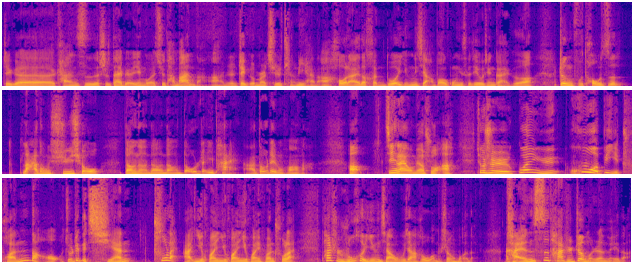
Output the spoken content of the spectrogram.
这个凯恩斯是代表英国去谈判的啊，这这哥们儿其实挺厉害的啊。后来的很多影响，包括供给侧结构性改革、政府投资、拉动需求等等等等，都是这一派啊，都这种方法。好，接下来我们要说啊，就是关于货币传导，就这个钱出来啊，一环一环一环一环出来，它是如何影响物价和我们生活的？凯恩斯他是这么认为的，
